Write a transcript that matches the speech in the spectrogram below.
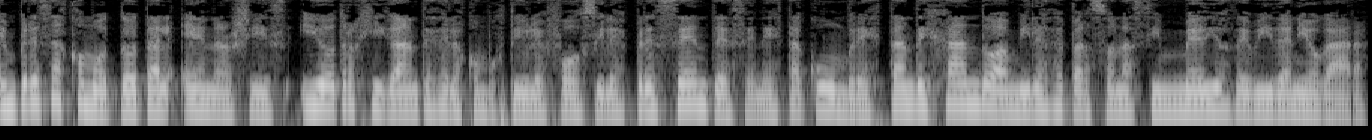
Empresas como Total Energies y otros gigantes de los combustibles fósiles presentes en esta cumbre están dejando a miles de personas sin medios de vida ni hogar.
